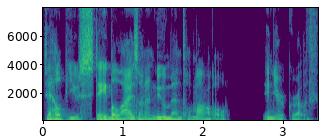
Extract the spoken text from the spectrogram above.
to help you stabilize on a new mental model in your growth.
